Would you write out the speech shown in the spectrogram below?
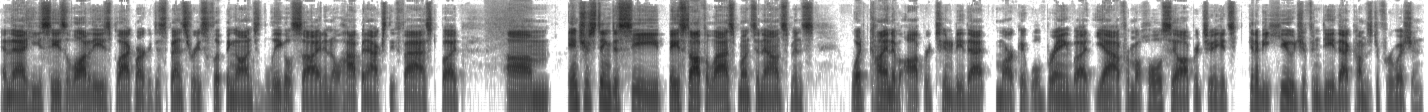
and that he sees a lot of these black market dispensaries flipping onto the legal side, and it'll happen actually fast. But um, interesting to see based off of last month's announcements what kind of opportunity that market will bring. But yeah, from a wholesale opportunity, it's going to be huge if indeed that comes to fruition.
